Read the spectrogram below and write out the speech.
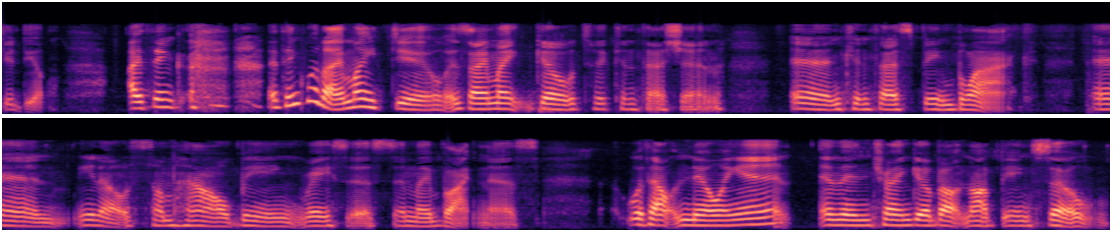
Good deal. I think I think what I might do is I might go to confession and confess being black and you know somehow being racist in my blackness without knowing it and then try and go about not being so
